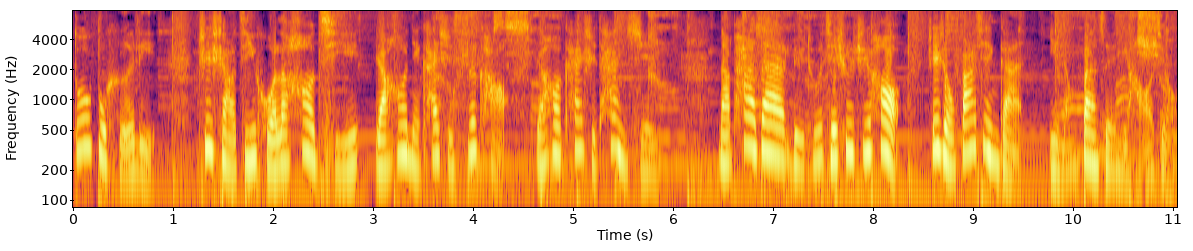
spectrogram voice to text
多不合理，至少激活了好奇，然后你开始思考，然后开始探寻。哪怕在旅途结束之后，这种发现感也能伴随你好久。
